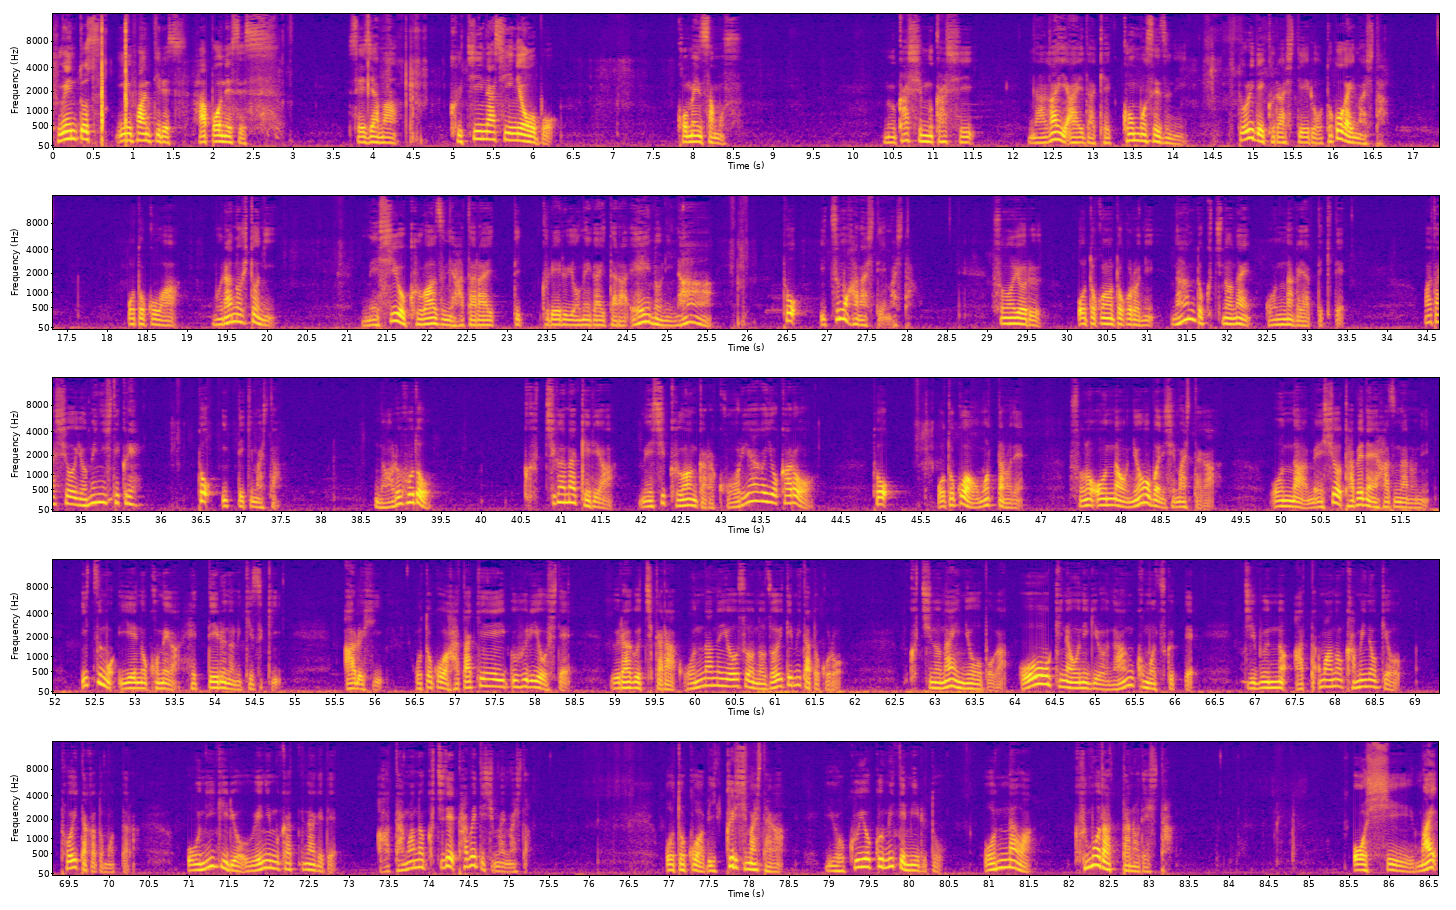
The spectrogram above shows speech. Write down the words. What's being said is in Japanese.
クエントス・インファンティレス・ハポネセスセジャマ口なし女房コメンサモス昔々長い間結婚もせずに一人で暮らしている男がいました男は村の人に飯を食わずに働いてくれる嫁がいたらええのになあといつも話していましたその夜男のところに何度口のない女がやってきて「私を嫁にしてくれ」と言ってきましたなるほど。口がなけりゃ飯食わんからこりゃがよかろうと男は思ったのでその女を女房にしましたが女は飯を食べないはずなのにいつも家の米が減っているのに気づきある日男が畑へ行くふりをして裏口から女の様子を覗いてみたところ口のない女房が大きなおにぎりを何個も作って自分の頭の髪の毛を解いたかと思ったらおにぎりを上に向かって投げて頭の口で食べてしまいました。男はびっくりしましたがよくよく見てみると女は雲だったのでした。おしまい。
